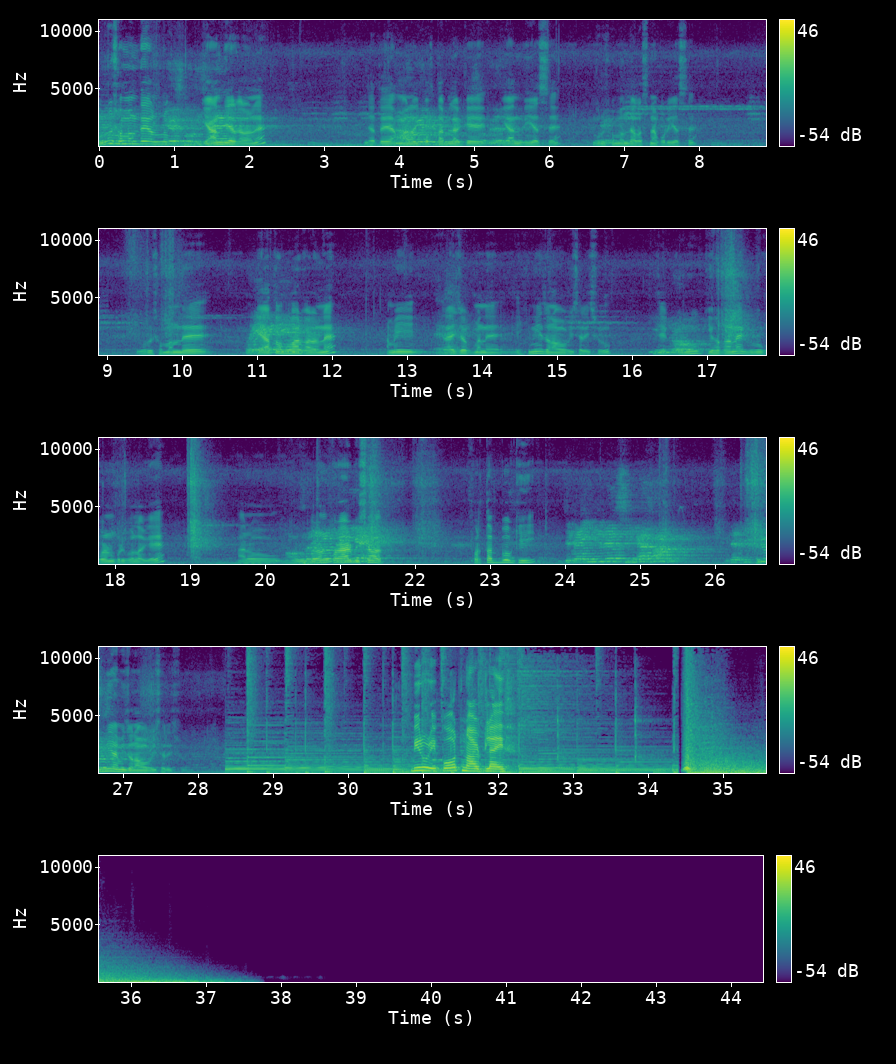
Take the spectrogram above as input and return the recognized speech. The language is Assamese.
গুৰু সম্বন্ধে অলপ জ্ঞান দিয়াৰ কাৰণে যাতে আমাৰ এই বক্তাবিলাকে জ্ঞান দি আছে গুৰু সম্বন্ধে আলোচনা কৰি আছে। গুৰু সম্বন্ধে জ্ঞাত হোৱাৰ কাৰণে আমি ৰাইজক মানে এইখিনিয়ে জনাব বিচাৰিছোঁ। যে গুৰু কিহৰ কাৰণে গুৰুকৰণ কৰিব লাগে আৰু গুৰুকৰণ কৰাৰ পিছত কৰ্তব্য কি? সেইখিনি আমি জনাব বিচাৰিছোঁ। Bureau report নাৰ্ড life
